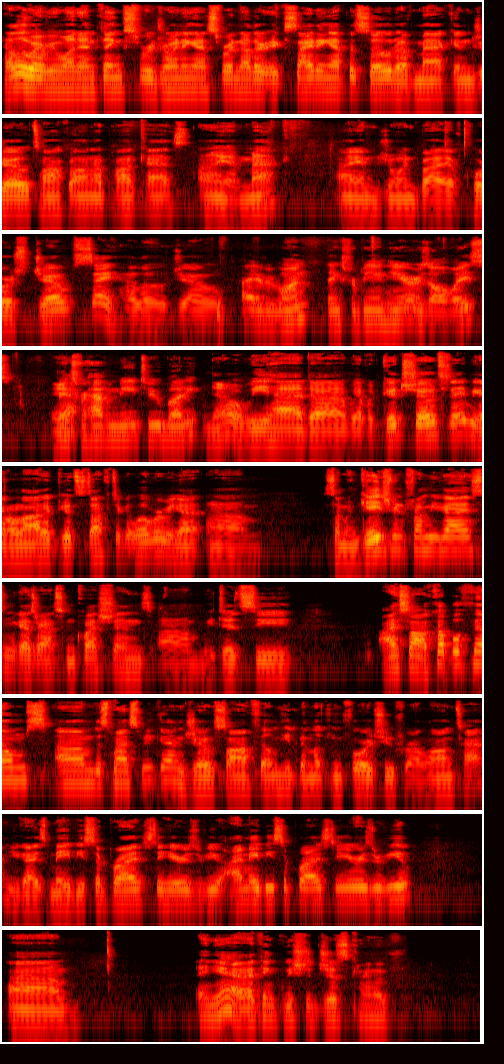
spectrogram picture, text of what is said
Hello, everyone, and thanks for joining us for another exciting episode of Mac and Joe Talk on a Podcast. I am Mac. I am joined by, of course, Joe. Say hello, Joe. Hi everyone. Thanks for being here as always. Thanks for having me too, buddy. No, we had uh, we have a good show today. We got a lot of good stuff to go over. We got um, some engagement from you guys. Some of you guys are asking questions. Um, we did see. I saw a couple films um, this past weekend. Joe saw a film he'd been looking forward to for a long time. You guys may be surprised to hear his review. I may be surprised to hear his review. Um, and yeah, I think we should just kind of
